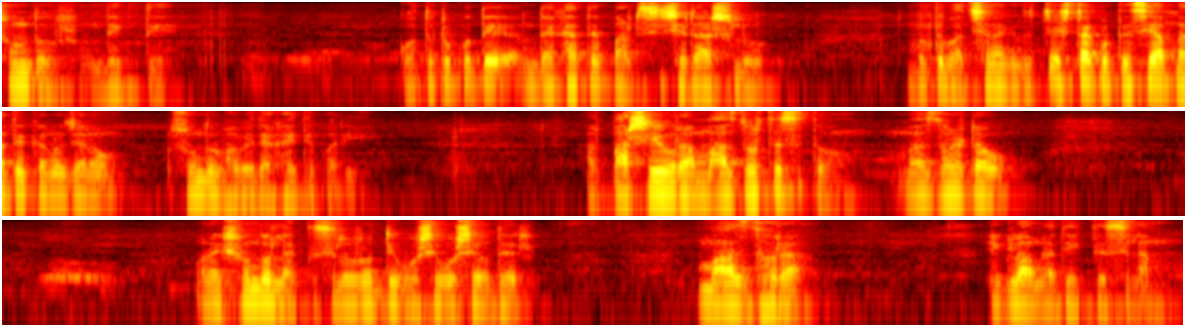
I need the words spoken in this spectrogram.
সুন্দর দেখতে। কতটুকুতে দেখাতে পারছি সেটা আসলো বলতে পারছি না, কিন্তু চেষ্টা করতেছি আপনাদের কেন যেন সুন্দরভাবে দেখাইতে পারি। আর পাশে ওরা মাছ ধরতেছে তো, মাছ ধরাটাও অনেক সুন্দর লাগতেছিল, রোদ্রে বসে বসে ওদের মাছ ধরা, এগুলো আমরা দেখতেছিলাম।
